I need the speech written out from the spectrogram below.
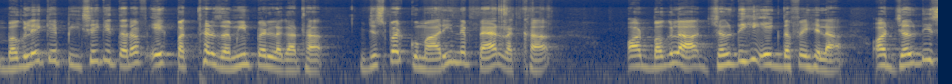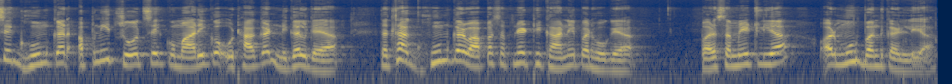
बगले के पीछे की तरफ़ एक पत्थर ज़मीन पर लगा था, जिस पर कुमारी ने पैर रखा और बगला जल्दी ही एक दफ़े हिला। और जल्दी से घूमकर अपनी चोट से कुमारी को उठाकर निकल गया तथा घूमकर वापस अपने ठिकाने पर हो गया। पर समेट लिया और मुँह बंद कर लिया।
